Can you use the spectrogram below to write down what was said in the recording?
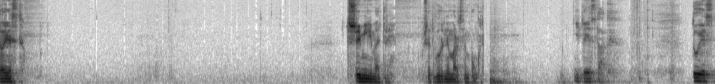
To jest trzy milimetry przed górnym martwym punktem. I to jest tak. Tu jest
